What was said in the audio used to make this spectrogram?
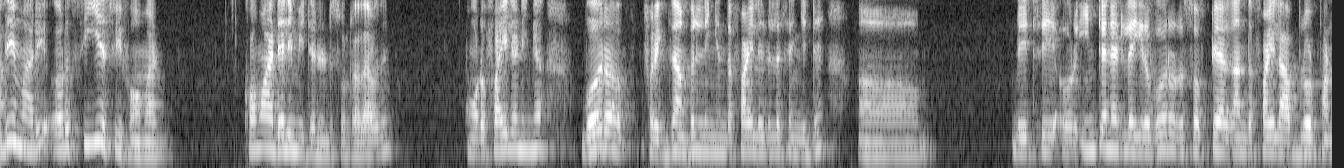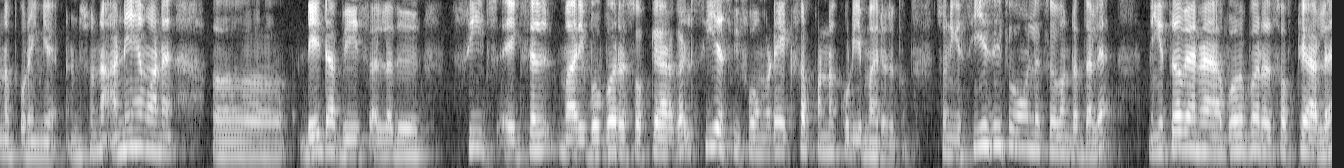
அதே மாதிரி ஒரு சிஎஸ்வி ஃபார்மேட் கொமா டெலிமிட்டட்னு சொல்கிற அதாவது உங்களோட ஃபைலை நீங்கள் வேறு ஃபார் எக்ஸாம்பிள் நீங்கள் இந்த ஃபைல் இதில் செஞ்சுட்டு லேட்ஸே ஒரு இன்டர்நெட்டில் இருக்கிற வேறு ஒரு சாஃப்ட்வேருக்கு அந்த ஃபைலை அப்லோட் பண்ண போகிறீங்கன்னு சொன்னால் அநேகமான டேட்டா பேஸ் அல்லது சீட்ஸ் எக்ஸல் மாதிரி ஒவ்வொரு சாஃப்ட்வேர்கள் சிஎஸ்பி ஃபார்மோட எக்ஸப்ட் பண்ணக்கூடிய மாதிரி இருக்கும். ஸோ நீங்கள் சிஎஸ்பி ஃபார்மில் சேவ் பண்ணுறதால நீங்கள் தேவையான ஒவ்வொரு சாஃப்ட்வேரில்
